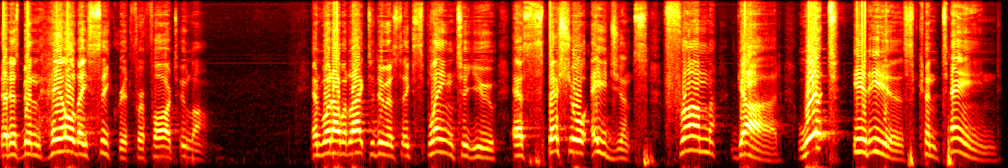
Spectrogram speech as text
that has been held a secret for far too long. And what I would like to do is explain to you as special agents from God what it is contained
